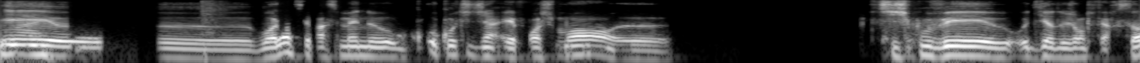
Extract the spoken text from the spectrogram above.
Et Ouais. euh, euh, voilà, c'est ma semaine au, au quotidien. Et franchement, euh, si je pouvais euh, au dire de gens de faire ça,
